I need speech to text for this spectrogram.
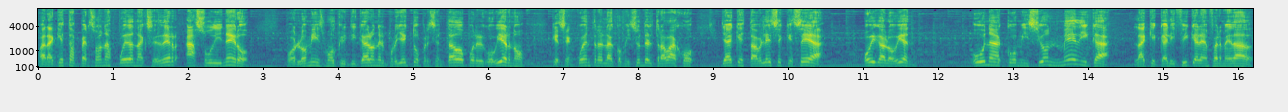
para que estas personas puedan acceder a su dinero. Por lo mismo, criticaron el proyecto presentado por el gobierno que se encuentra en la Comisión del Trabajo, ya que establece que sea óigalo bien, una comisión médica la que califique la enfermedad,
